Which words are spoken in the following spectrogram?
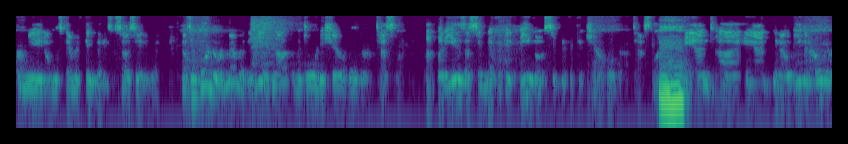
permeate almost everything that he's associated with. Now, it's important to remember that he is not the majority shareholder of Tesla, uh, but he is a significant, the most significant shareholder of Tesla. Mm-hmm. And uh, and you know, even earlier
